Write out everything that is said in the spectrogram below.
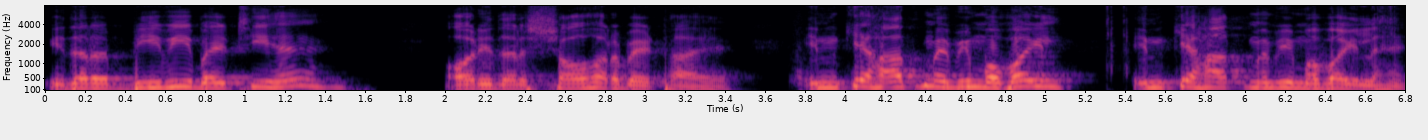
इधर बीवी बैठी है और इधर शौहर बैठा है। इनके हाथ में भी मोबाइल, इनके हाथ में भी मोबाइल है।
